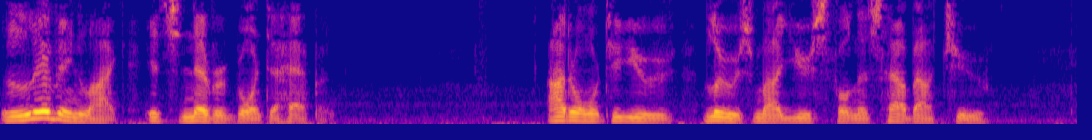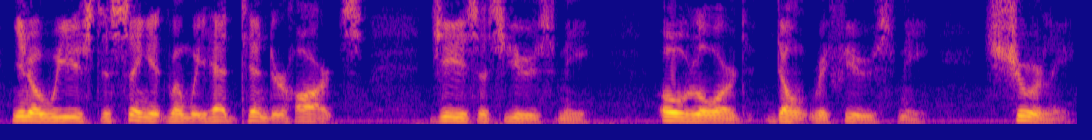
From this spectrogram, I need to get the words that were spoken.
living like it's never going to happen. I don't want to use, lose my usefulness. How about you? You know, we used to sing it when we had tender hearts. Jesus, use me. Oh Lord, don't refuse me. Surely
